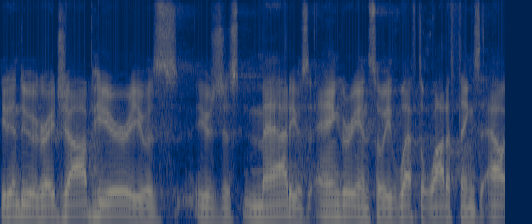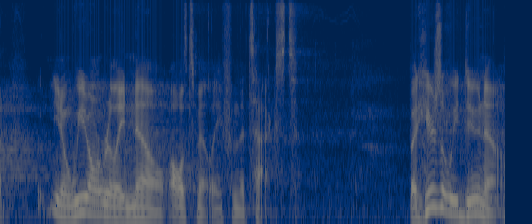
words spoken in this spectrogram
he didn't do a great job here? He was, he was just mad, he was angry, and so he left a lot of things out you know, we don't really know ultimately from the text. But here's what we do know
